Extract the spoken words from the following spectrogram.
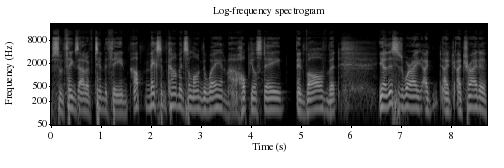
some things out of Timothy, and I'll make some comments along the way, and I hope you'll stay involved. But you know, this is where I, I I, I try to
